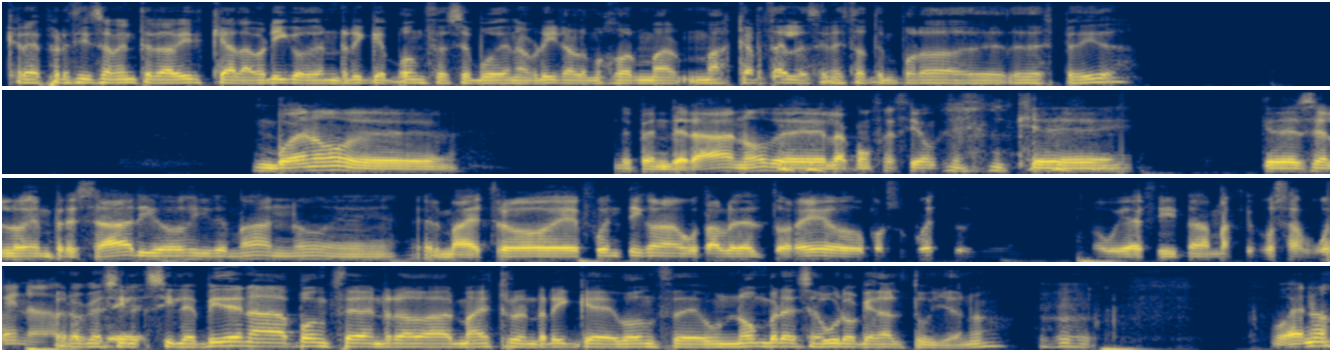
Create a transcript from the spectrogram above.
¿Crees precisamente, David, que al abrigo de Enrique Ponce se pueden abrir a lo mejor más, carteles en esta temporada de, despedida? Bueno, eh, dependerá ¿no? de la confección que, que, deseen los empresarios y demás. ¿no? Eh, el maestro es fuente inagotable del toreo, por supuesto no voy a decir nada más que cosas buenas. Pero que si, le piden a Ponce, al maestro Enrique Ponce, un nombre, seguro que da el tuyo, ¿no? Bueno,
